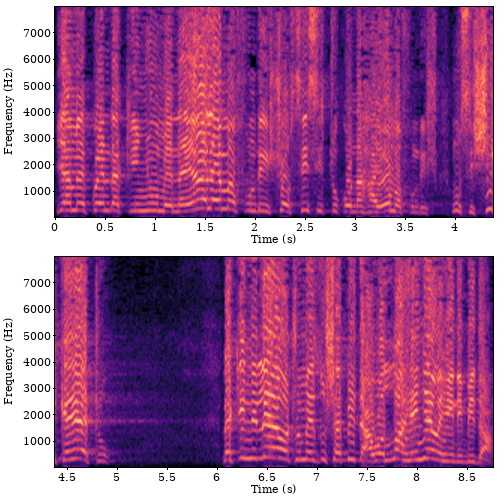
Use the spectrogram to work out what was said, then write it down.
yamekwenda kinyume na yale mafundisho sisi tuko na hayo mafundisho msishike yetu. Lakini leo tumezusha bid'a wallahi yenyewe hii ni bid'a.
